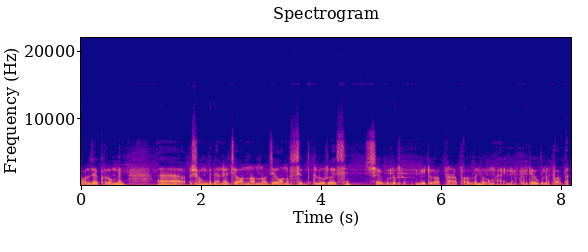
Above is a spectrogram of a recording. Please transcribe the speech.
পর্যায়ক্রমে সংবিধানের যে অন্যান্য যে অনুচ্ছেদগুলো রয়েছে, সেগুলোর ভিডিও আপনারা পাবেন এবং আইনের ভিডিওগুলো পাবেন।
